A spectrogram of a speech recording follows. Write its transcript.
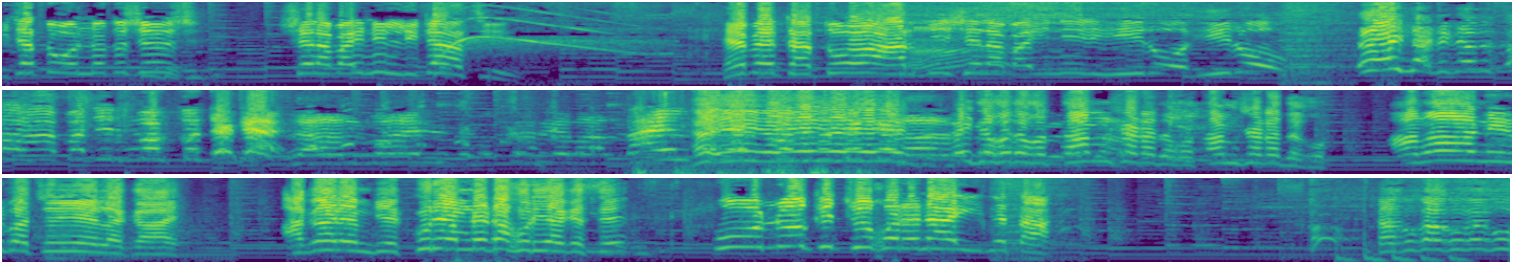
এটা তো অন্য দেশের সেনাবাহিনীর লিডার আছেন হে বেটা তো আরবি সেনাবাহিনীর হিরো হিরো এই তো সভাপতির পক্ষ থেকে। দেখো দেখো তামসাটা দেখো তামসাটা দেখো। আমার নির্বাচনী এলাকায় আগার এম বিয়ে কুড়ি আমরাটা হরিয়া গেছে। কোনো কিছু করে নাই নেতা। কাকু কাকু কাকু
